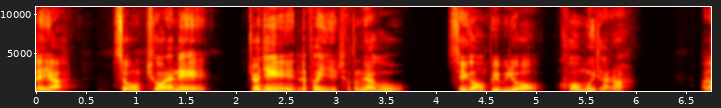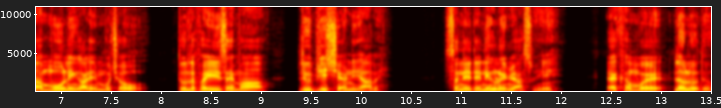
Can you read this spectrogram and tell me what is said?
လက်ရစုံဖြော်တယ်နဲ့ကျွမ်းကျင်လက်ဖက်ရည်ဖြော်သမားကို ဈေးကောင်ပြီးပြီးတော့ခေါ်မွေးထားတာအဲ့ဒါမိုးလင်းကနေမို့ချုပ်သူ့လက်ဖက်ရည်ဆိုင်မှာလူပြစ်ရှံနေရပဲစနေတနင်္ဂနွေများဆိုရင်အခမ်းပွဲလှုပ်လို့သူ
